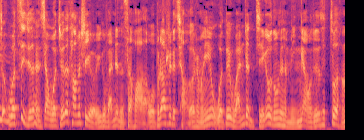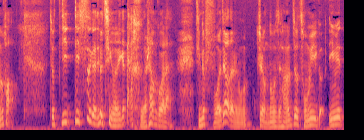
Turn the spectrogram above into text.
就我自己觉得很像，我觉得他们是有一个完整的策划的，我不知道是个巧合什么，因为我对完整结构的东西很敏感，我觉得他做的很好。就第第四个就请了一个大和尚过来，请个佛教的这种这种东西，好像就从一个因为。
